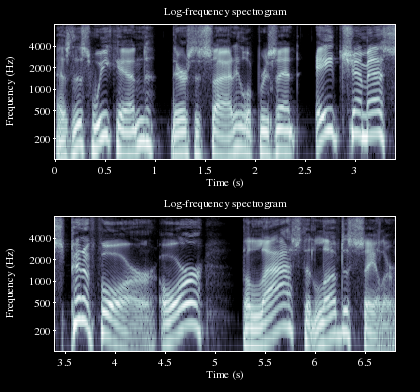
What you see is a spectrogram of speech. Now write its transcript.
as this weekend their society will present HMS Pinafore, or The Lass That Loved a Sailor.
